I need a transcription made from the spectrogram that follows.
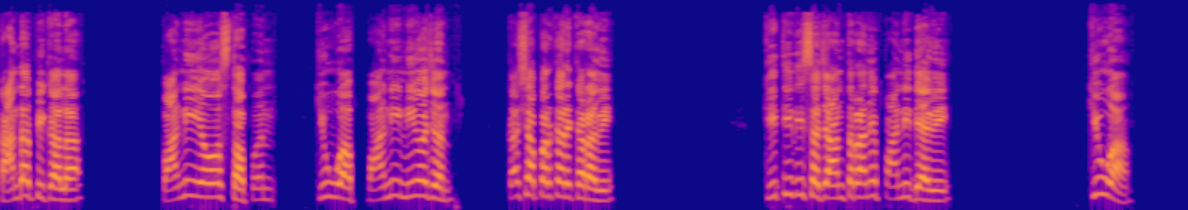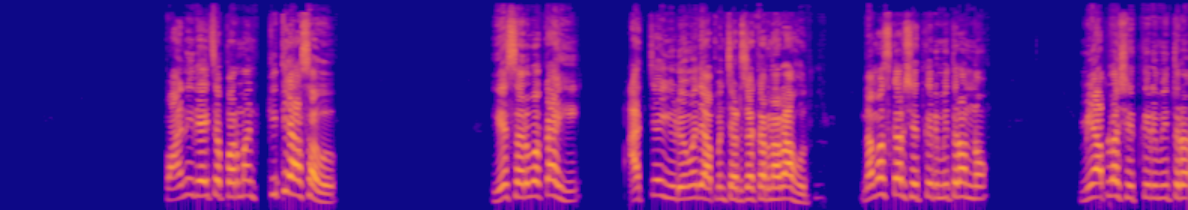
कांदा पिकाला पाणी व्यवस्थापन किंवा पाणी नियोजन कशा प्रकारे करावे? किती दिवसाच्या अंतराने पाणी द्यावे? किंवा पाणी द्यायचं प्रमाण किती असावं? हे सर्व काही आजच्या व्हिडिओमध्ये आपण चर्चा करणार आहोत. नमस्कार शेतकरी मित्रांनो. मी आपला शेतकरी मित्र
